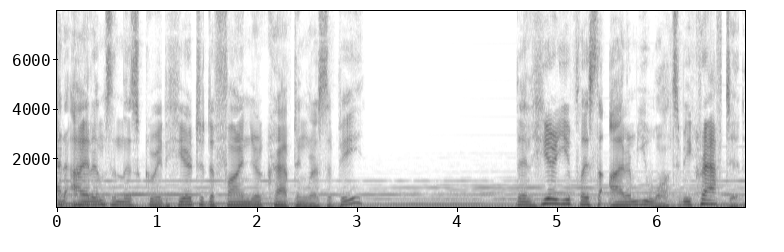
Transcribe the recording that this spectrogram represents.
Add items in this grid here to define your crafting recipe. Then here you place the item you want to be crafted.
